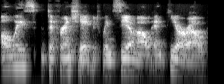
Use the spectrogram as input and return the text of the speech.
always differentiate between CMO and PRO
